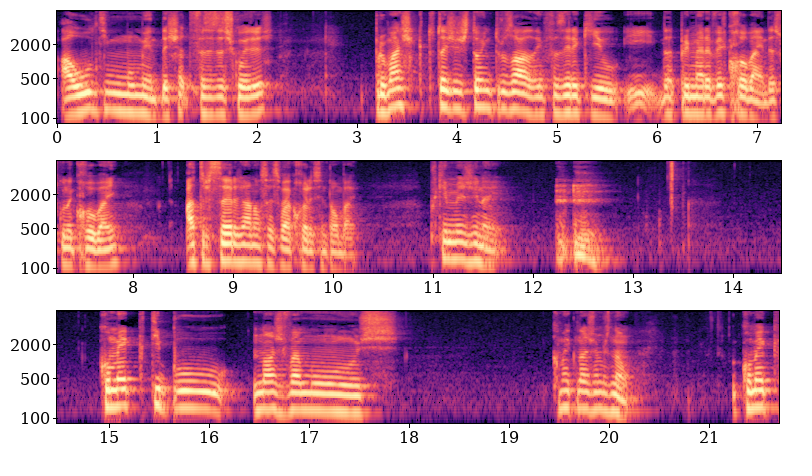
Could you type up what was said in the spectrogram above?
ao último momento deixar de fazer as coisas, por mais que tu estejas tão entrosado em fazer aquilo e da primeira vez correu bem, da segunda correu bem, à terceira já não sei se vai correr assim tão bem. Porque imaginei como é que tipo nós vamos. Como é que nós vamos não? Como é que.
